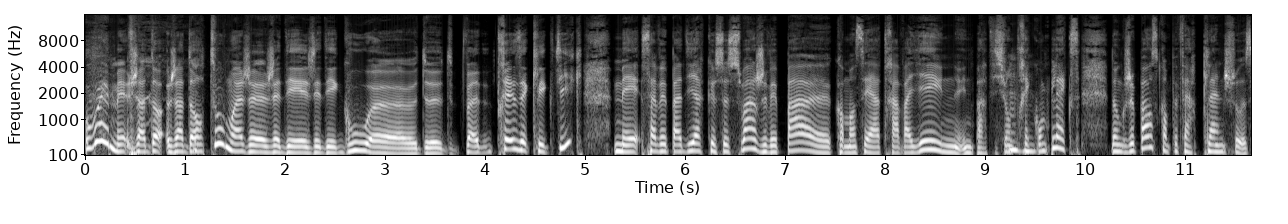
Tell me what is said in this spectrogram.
Oui, mais j'adore, j'adore tout. Moi, j'ai des, j'ai des goûts euh, de, très éclectiques, mais ça veut pas dire que ce soir je vais pas euh, commencer à travailler une, une partition très mhm. complexe. Donc, je pense qu'on peut faire plein de choses.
